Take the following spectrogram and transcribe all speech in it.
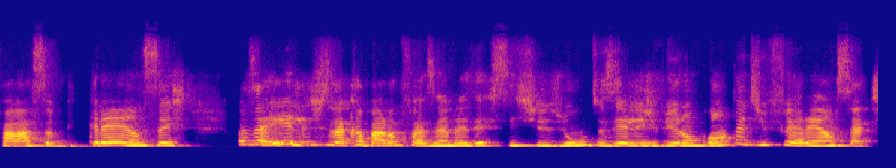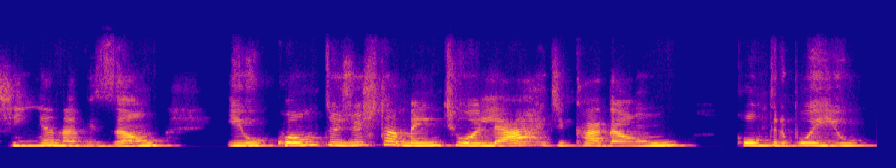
falar sobre crenças. Mas aí eles acabaram fazendo exercícios juntos e eles viram quanta diferença tinha na visão e o quanto justamente o olhar de cada um contribuiu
